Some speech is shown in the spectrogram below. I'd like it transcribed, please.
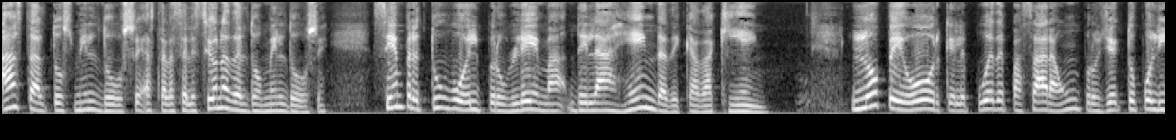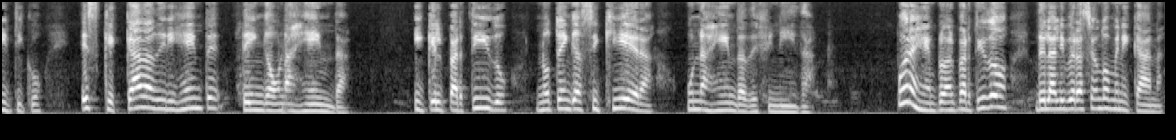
hasta el 2012, hasta las elecciones del 2012, siempre tuvo el problema de la agenda de cada quien. Lo peor que le puede pasar a un proyecto político es que cada dirigente tenga una agenda y que el partido no tenga siquiera una agenda definida. Por ejemplo, en el Partido de la Liberación Dominicana,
